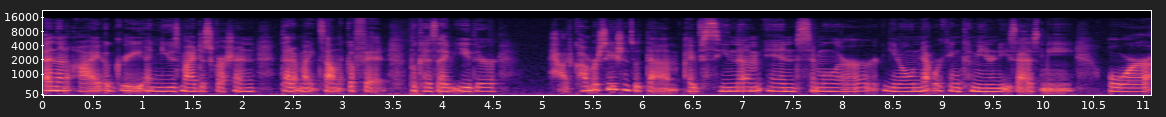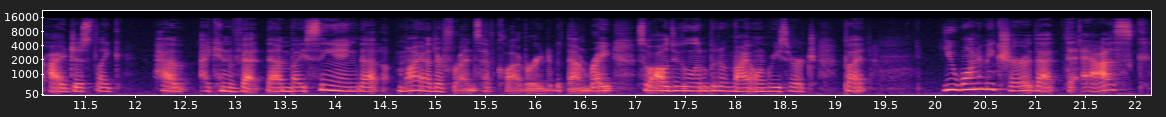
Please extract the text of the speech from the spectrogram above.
and then I agree and use my discretion that it might sound like a fit because I've either had conversations with them, I've seen them in similar, you know, networking communities as me, or I just like have I can vet them by seeing that my other friends have collaborated with them, right? So I'll do a little bit of my own research, but you want to make sure that the ask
